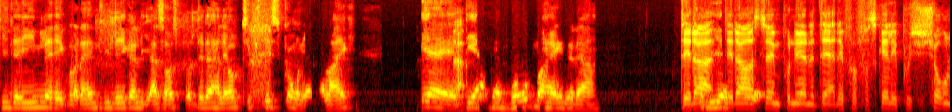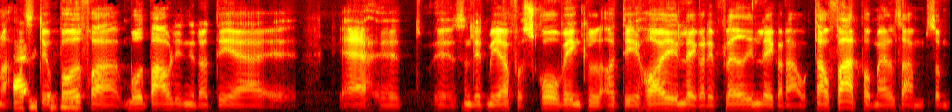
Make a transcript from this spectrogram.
de der indlæg, hvordan de ligger, altså også det der, har lavet til Kvistgården, jeg like. Ja, ja. det er altså våben at have det der. Det der, Fordi, det der også er imponerende, det er det for forskellige positioner. Ja, altså, det er jo både fra mod baglinjen, og det er øh, ja, øh, øh, sådan lidt mere for skrå vinkel, og det høje indlæg, og det flade indlæg, og der er, der er jo fart på dem alle sammen, som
